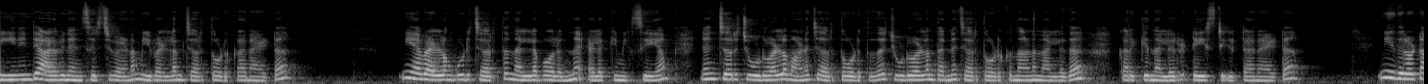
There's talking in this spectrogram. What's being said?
മീനിന്റെ അളവിനനുസരിച്ച് വേണം ഈ വെള്ളം ചേർത്ത് കൊടുക്കാനായിട്ട്. ഇനി ആ വെള്ളം കൂടി ചേർത്ത് നല്ലപോലെ ഒന്ന് ഇളക്കി മിക്സ് ചെയ്യാം. ഞാൻ ചെറു ചൂടുവെള്ളമാണ് ചേർത്ത് കൊടുത്തത്. ചൂടുവെള്ളം തന്നെ ചേർത്ത് കൊടുക്കുന്നതാണ് നല്ലത്. കറിക്ക് നല്ലൊരു ടേസ്റ്റ് കിട്ടാനായിട്ട്. ഇനി ഇതിലോട്ട്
